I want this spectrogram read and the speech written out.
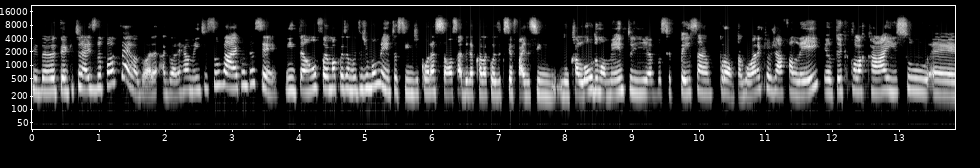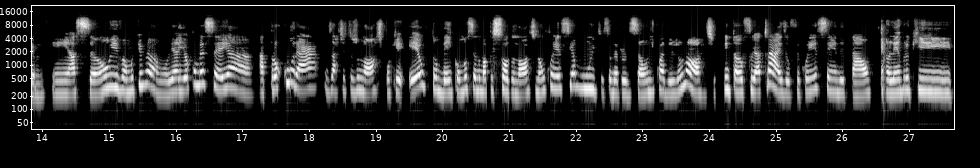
então eu tenho que tirar isso do papel, agora, agora realmente isso vai acontecer. Então foi uma coisa muito de momento, assim, de coração, sabe, daquela coisa que você faz, assim, no calor do momento e você pensa, pronto, agora que eu já falei, eu tenho que colocar isso é, em ação e vamos que vamos. E aí eu comecei a, a procurar os artistas do Norte, porque eu também, como sendo uma pessoa do Norte, não conhecia muito sobre a produção de quadrinhos do Norte. Então eu fui atrás, eu fui conhecendo e tal. Eu lembro que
